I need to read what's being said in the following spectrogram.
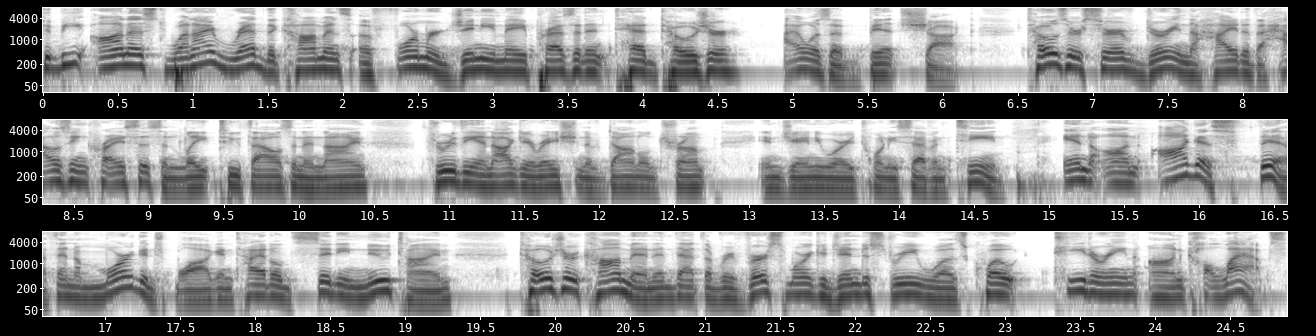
To be honest, when I read the comments of former Ginnie Mae President Ted Tozer, I was a bit shocked. Tozer served during the height of the housing crisis in late 2009 through the inauguration of Donald Trump in January 2017. And on August 5th, in a mortgage blog entitled City New Time, Tozer commented that the reverse mortgage industry was, quote, teetering on collapse.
